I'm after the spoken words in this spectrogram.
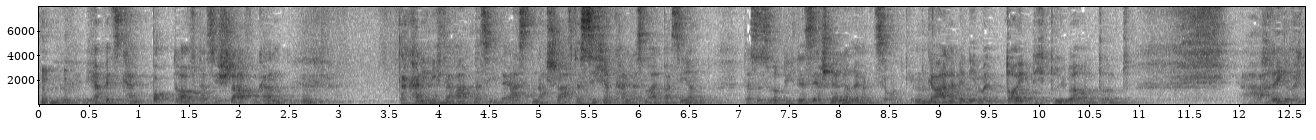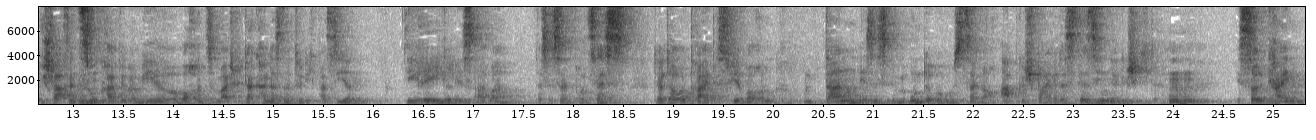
Ich habe jetzt keinen Bock drauf, dass ich schlafen kann. Da kann ich nicht erwarten, dass ich in der ersten Nacht schlafe. Das sicher kann das mal passieren, dass es wirklich eine sehr schnelle Reaktion gibt. Mhm. Gerade wenn jemand deutlich drüber und, und ja, regelrechten Schlafentzug mhm. hat über mehrere Wochen zum Beispiel, da kann das natürlich passieren. Die Regel ist aber, das ist ein Prozess, der dauert drei bis vier Wochen und dann ist es im Unterbewusstsein auch abgespeichert. Das ist der Sinn der Geschichte. Mhm. Es soll kein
